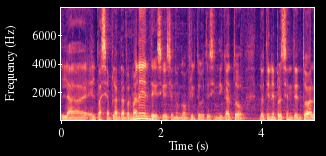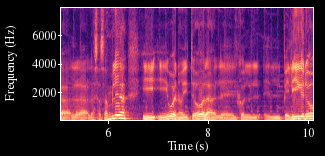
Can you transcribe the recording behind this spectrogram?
el pase a planta permanente, que sigue siendo un conflicto que este sindicato lo tiene presente en todas las asambleas, y, bueno, y todo el peligro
